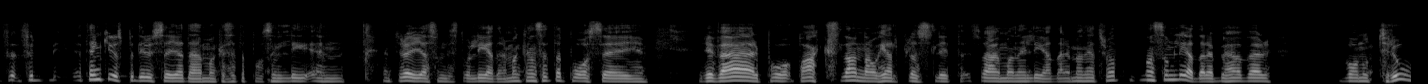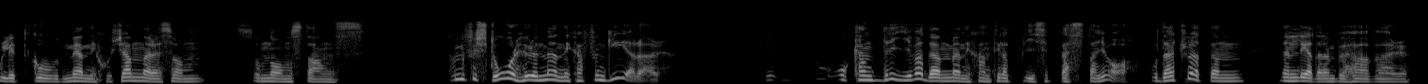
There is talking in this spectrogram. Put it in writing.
för, för, jag tänker just på det du säger där man kan sätta på sig en, en tröja som det står ledare. Man kan sätta på sig revär på, på axlarna och helt plötsligt så är man en ledare. Men jag tror att man som ledare behöver vara en otroligt god människokännare som, som någonstans ja, men förstår hur en människa fungerar. Och kan driva den människan till att bli sitt bästa jag. Och där tror jag att den, den ledaren behöver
